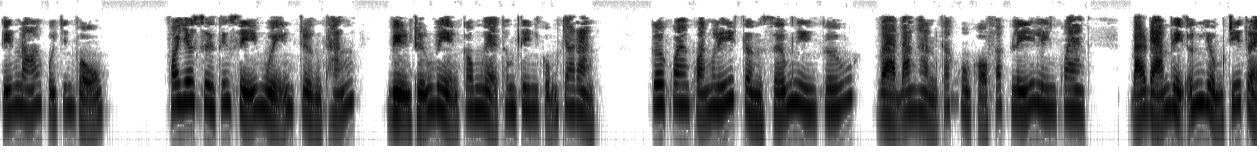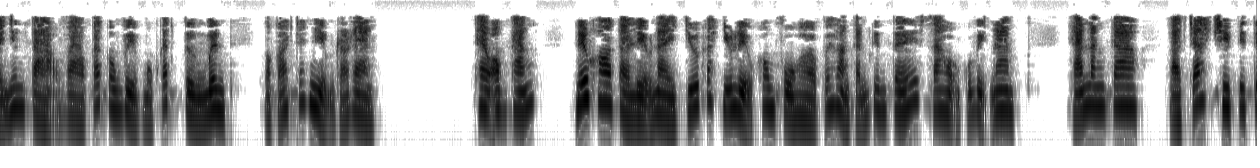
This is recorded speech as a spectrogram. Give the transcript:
tiếng nói của chính phủ, Phó giáo sư tiến sĩ Nguyễn Trường Thắng, Viện trưởng Viện Công nghệ Thông tin cũng cho rằng, cơ quan quản lý cần sớm nghiên cứu và ban hành các khuôn khổ pháp lý liên quan, bảo đảm việc ứng dụng trí tuệ nhân tạo vào các công việc một cách tường minh và có trách nhiệm rõ ràng. Theo ông Thắng, nếu kho tài liệu này chứa các dữ liệu không phù hợp với hoàn cảnh kinh tế, xã hội của Việt Nam, khả năng cao là ChatGPT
